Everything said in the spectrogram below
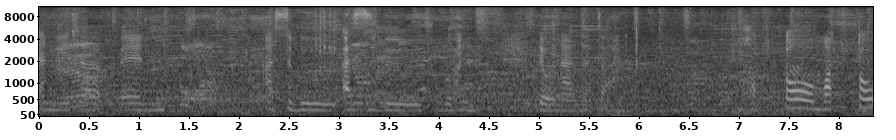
อันนี้จะเป็นอาซบูอาซบูโดนัทนะจ๊ะฮอตโต้มอตโต้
